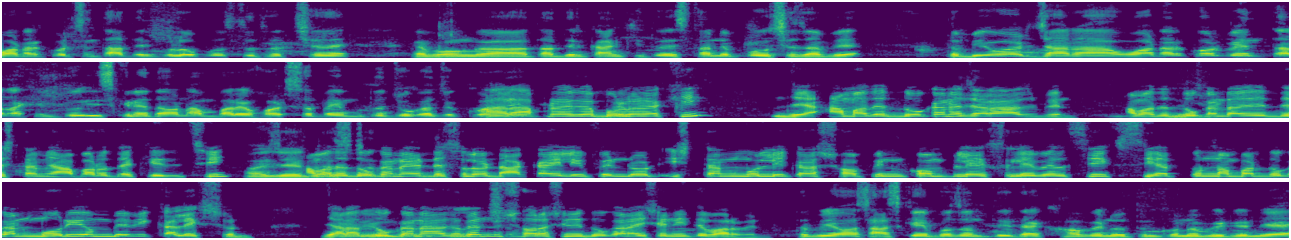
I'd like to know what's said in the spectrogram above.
অর্ডার করছেন তাদেরগুলো প্রস্তুত হচ্ছে এবং তাদের কাঙ্ক্ষিত স্থানে পৌঁছে যাবে। তো ভিউয়ার যারা অর্ডার করবেন তারা কিন্তু স্ক্রিনে দেওয়া নাম্বারে হোয়াটসঅ্যাপে মতো যোগাযোগ আর আপনারা বলে রাখি যে আমাদের দোকানে যারা আসবেন আমাদের দোকানটা অ্যাড্রেসটা আমি আবারও দেখিয়ে দিচ্ছি। আমাদের দোকানের অ্যাড্রেস হলো Dhaka elephant road eastern Mallika shopping complex level six ছিয়াত্তর নাম্বার দোকান মরিয়ম বেবি কালেকশন যারা দোকানে আসবেন। সরাসরি দোকানে এসে নিতে পারবেন। তো বিয়াস আজকে এই পর্যন্তই দেখা হবে নতুন কোনো ভিডিও নিয়ে।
